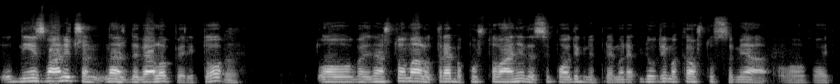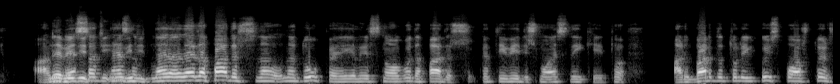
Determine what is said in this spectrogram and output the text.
nije zvaničan naš developer i to, da. ovaj, znaš, to malo treba poštovanje da se podigne prema ljudima kao što sam ja, ovaj, ali ne, vidi, ne sad, ne znam, vidi... ne, ne da padaš na, na dupe ili s nogu da padaš kad ti vidiš moje slike i to, ali bar da toliko ispoštuješ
